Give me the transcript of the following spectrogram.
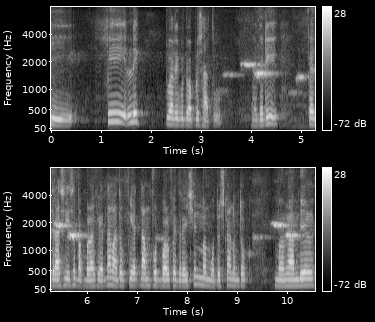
di V-League 2021. Nah, jadi Federasi Sepak Bola Vietnam atau Vietnam Football Federation memutuskan untuk mengambil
